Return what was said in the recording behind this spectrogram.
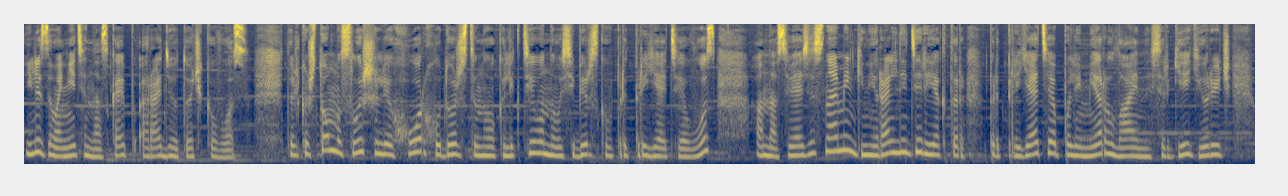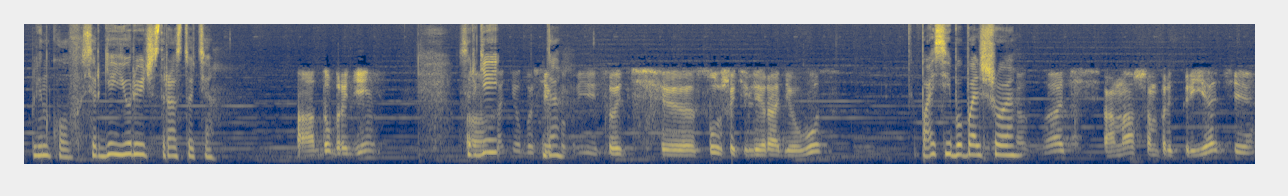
или звоните на skype radio.voz. Только что мы слышали хор художественного коллектива Новосибирского предприятия ВОЗ, а на связи с нами генеральный директор предприятия «Полимер Лайн» Сергей Юрьевич Блинков. Сергей Юрьевич, здравствуйте. А, добрый день. Сергей, А, Хотел бы всех да. поприветствовать э, слушателей Радио ВОЗ, спасибо большое. сказать о нашем предприятии.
